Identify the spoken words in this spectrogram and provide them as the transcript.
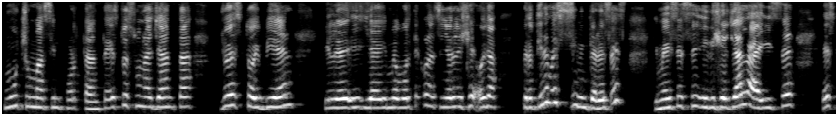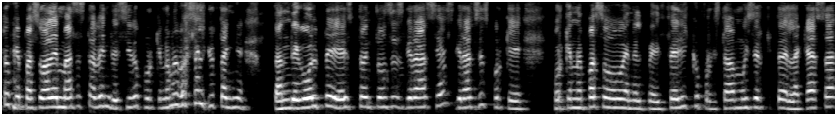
mucho más importante. Esto es una llanta, yo estoy bien, y, le, me volteé con el señor y le dije, oiga, pero tiene meses sin intereses. Y me dice, sí, y dije, ya la hice, esto que pasó además está bendecido porque no me va a salir tan, tan de golpe esto, entonces gracias, gracias porque, porque no pasó en el periférico, porque estaba muy cerquita de la casa,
